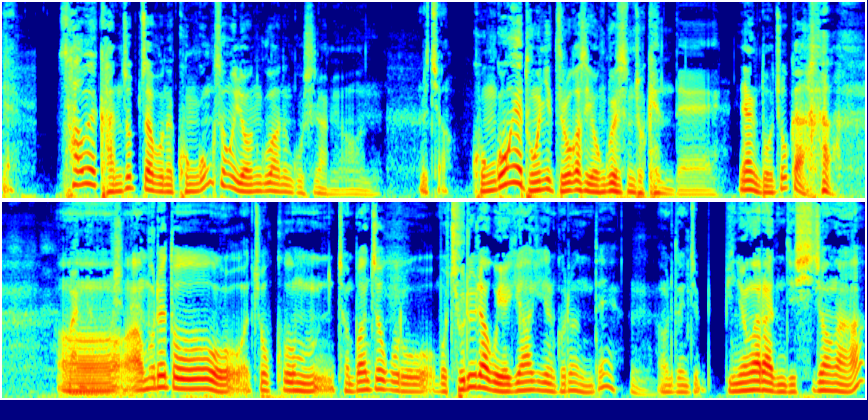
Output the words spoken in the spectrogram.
네. 사회 간접 자본의 공공성을 연구하는 곳이라면 그렇죠. 공공의 돈이 들어가서 연구했으면 좋겠는데 그냥 노조가 어. 아무래도 조금 전반적으로 뭐 주류라고 얘기하기는 그러는데 음. 아무래도 이제 민영화라든지 시정화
